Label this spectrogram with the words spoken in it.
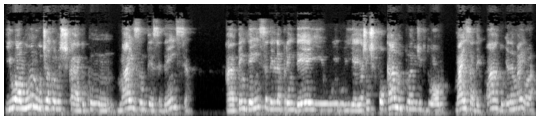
E o aluno diagnosticado com mais antecedência, a tendência dele aprender e, e a gente focar num plano individual mais adequado, ele é maior.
